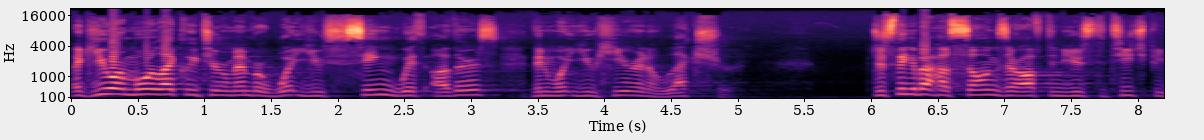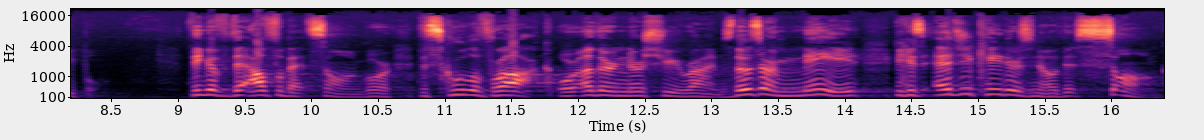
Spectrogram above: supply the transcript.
Like you are more likely to remember what you sing with others than what you hear in a lecture. Just think about how songs are often used to teach people. Think of the alphabet song or the School of Rock or other nursery rhymes. Those are made because educators know that song,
